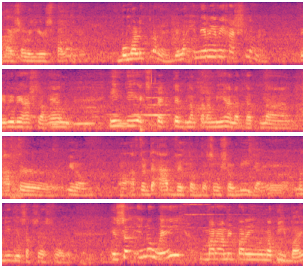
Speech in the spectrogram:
martial years pa lang. Eh. Bumalik lang eh. Gina, inire-rehash lang eh. Nire-rehash lang. And hindi expected ng karamihan at that na after, you know, uh, after the advent of the social media, eh, magiging successful. It's a, in a way, marami pa rin matibay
